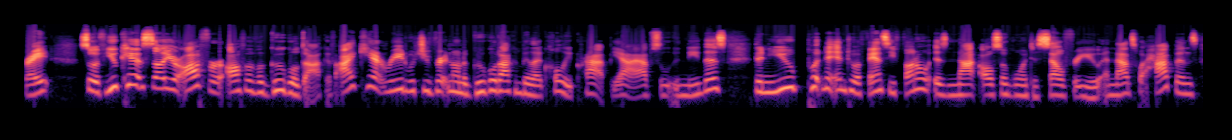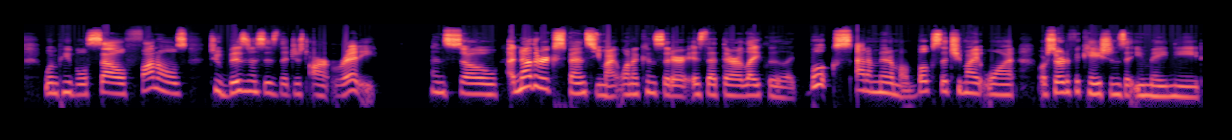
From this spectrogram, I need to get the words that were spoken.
right? So if you can't sell your offer off of a Google Doc, if I can't read what you've written on a Google Doc and be like, holy crap, yeah, I absolutely need this, then you putting it into a fancy funnel is not also going to sell for you. And that's what happens when people sell funnels to businesses that just aren't ready. And so, another expense you might want to consider is that there are likely like books at a minimum, books that you might want, or certifications that you may need,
